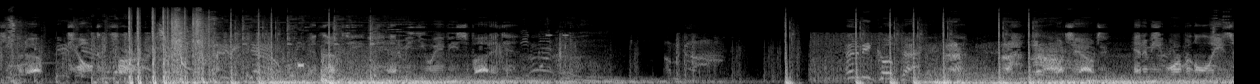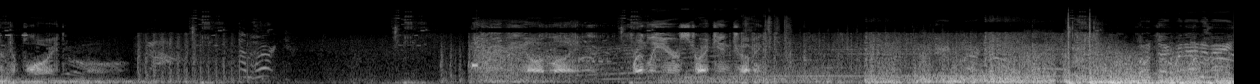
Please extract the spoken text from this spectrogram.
Keep it up. Kill confirmed. Watch out. Enemy orbital laser deployed. I'm hurt. UAV online. Friendly airstrike incoming. Contact with enemy!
